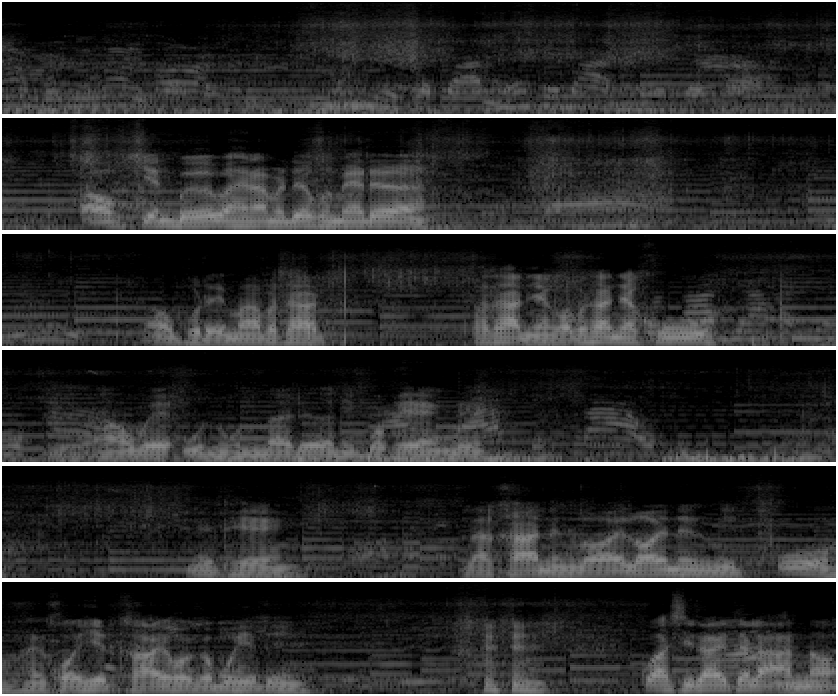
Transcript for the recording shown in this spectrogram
งานบ่มีงานค่ะเทศบาลของชาวบ้านนี่แหละจ้าเอาเขียนเบอร์ไว้ให้นำเด้อคุณแม่เด้อจ้าเอาผู้ใดมาประทานประทานหยังก็ประทานยาคูยาคูเออเอาแวะอุดหนุนได้เด้อ นี่บ่แพงเด้สามสิบเก้าไม่แพง ราคา100ร้อยหนึ่งนี่โอ้ ให้คอยเฮ็ดขายคอยก็บ่เฮ็ดเอง กว่าสิได้แต่ละอันเนาะ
